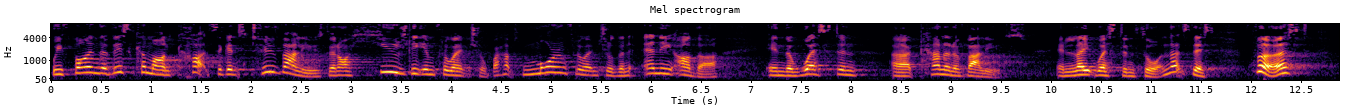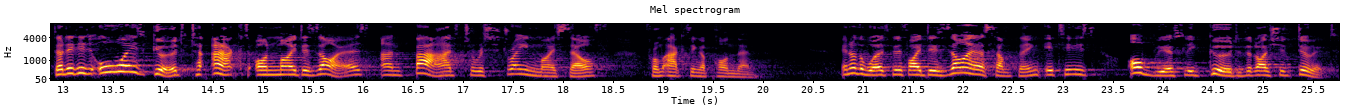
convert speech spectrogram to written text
we find that this command cuts against two values that are hugely influential, perhaps more influential than any other in the Western uh, canon of values, in late Western thought. And that's this. First, that it is always good to act on my desires and bad to restrain myself from acting upon them. In other words, that if I desire something, it is obviously good that I should do it.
